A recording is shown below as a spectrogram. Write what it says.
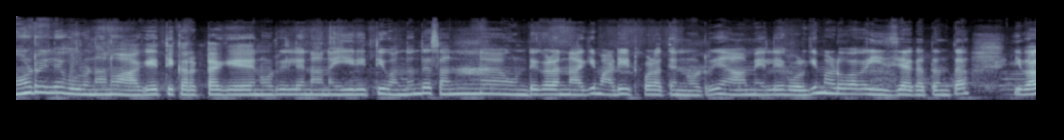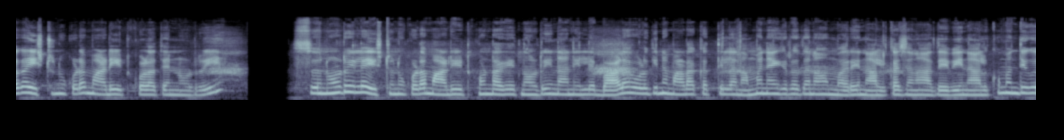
ನೋಡ್ರಿ ಇಲ್ಲೇ ಹೂರಣನೂ ಆಗೈತಿ ಕರೆಕ್ಟಾಗಿ ನೋಡ್ರಿ ಇಲ್ಲೇ ನಾನು ಈ ರೀತಿ ಒಂದೊಂದೇ ಸಣ್ಣ ಉಂಡೆಗಳನ್ನಾಗಿ ಮಾಡಿ ಇಟ್ಕೊಳತ್ತೇನೆ ನೋಡ್ರಿ. ಆಮೇಲೆ ಹೋಳ್ಗೆ ಮಾಡುವಾಗ ಈಸಿ ಆಗತ್ತಂತ ಇವಾಗ ಇಷ್ಟನ್ನು ಕೂಡ ಮಾಡಿ ಇಟ್ಕೊಳತ್ತೇನೆ ನೋಡ್ರಿ. ಸೊ ನೋಡ್ರಿ, ಇಲ್ಲ ಇಷ್ಟನ್ನು ಕೂಡ ಮಾಡಿ ಇಟ್ಕೊಂಡಾಗೈತೆ ನೋಡ್ರಿ. ನಾನು ಇಲ್ಲೇ ಭಾಳ ಹೋಳ್ಗಿನ ಮಾಡಾಕತ್ತಿಲ್ಲ. ನಮ್ಮ ಮನ್ಯಾಗಿರೋದ ನಾವು ಮರಿ ನಾಲ್ಕು ಜನ ಅದೇವಿ ನಾಲ್ಕು ಮಂದಿಗೂ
